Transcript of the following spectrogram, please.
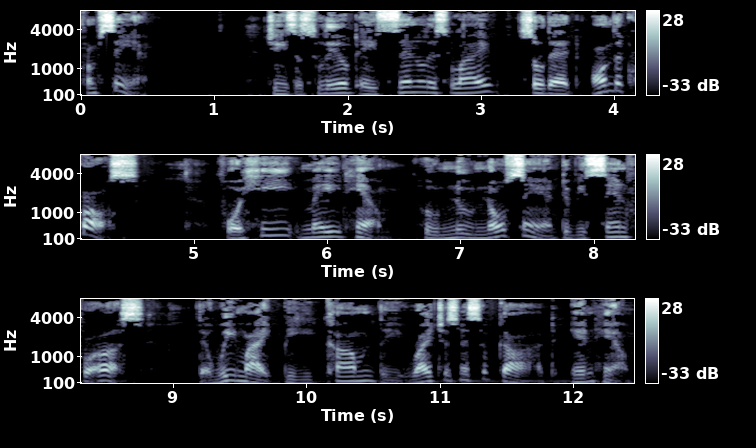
from sin. Jesus lived a sinless life so that on the cross, for he made him who knew no sin to be sin for us, that we might become the righteousness of God in him.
